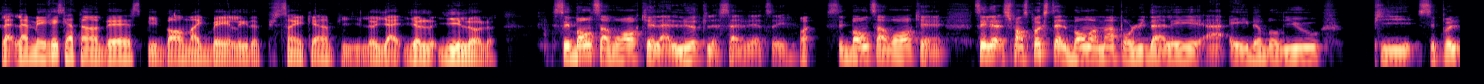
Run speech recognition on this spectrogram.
La- L'Amérique attendait Speedball Mike Bailey depuis cinq ans, puis là, il, a- il a- il est là. là. C'est bon de savoir que la lutte le savait, tu sais. Ouais. C'est bon de savoir que. Tu sais, je pense pas que c'était le bon moment pour lui d'aller à AEW. Puis c'est plus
